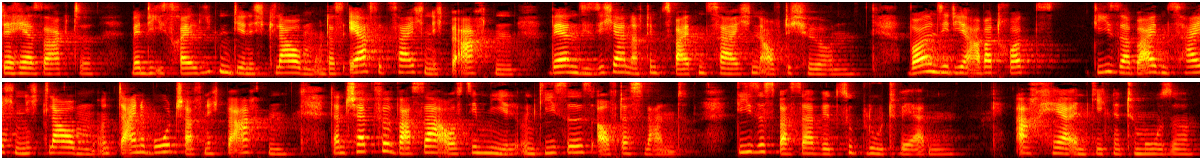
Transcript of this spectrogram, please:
Der Herr sagte, wenn die Israeliten dir nicht glauben und das erste Zeichen nicht beachten, werden sie sicher nach dem zweiten Zeichen auf dich hören. Wollen sie dir aber trotz dieser beiden Zeichen nicht glauben und deine Botschaft nicht beachten, dann schöpfe Wasser aus dem Nil und gieße es auf das Land. Dieses Wasser wird zu Blut werden. Ach Herr, entgegnete Mose,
